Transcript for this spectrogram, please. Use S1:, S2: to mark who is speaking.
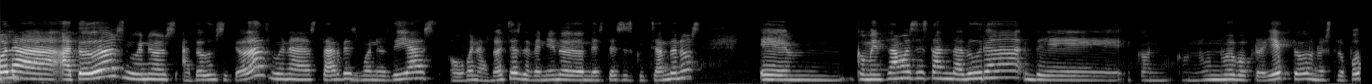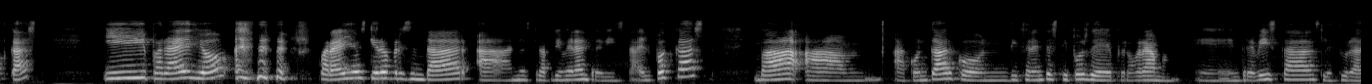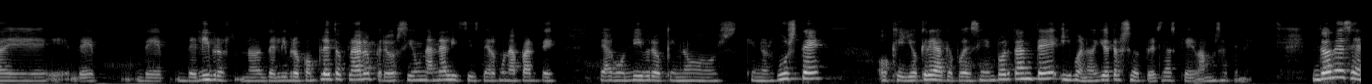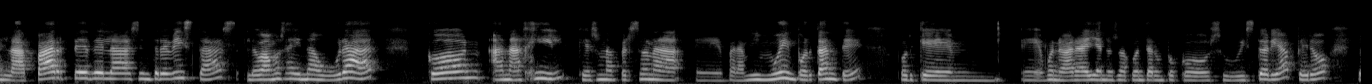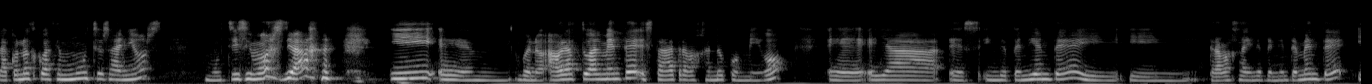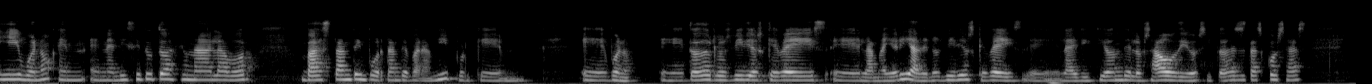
S1: Hola a todos, buenos a todos y todas, buenas tardes, buenos días o buenas noches, dependiendo de dónde estés escuchándonos. Em, comenzamos esta andadura con, un nuevo proyecto, nuestro podcast, y para ello, para ello os quiero presentar a nuestra primera entrevista. El podcast va a, contar con diferentes tipos de programa, eh, entrevistas, lectura de de, libros, no del libro completo, claro, pero sí un análisis de alguna parte de algún libro que nos, que nos guste o que yo crea que puede ser importante y bueno, y otras sorpresas que vamos a tener. Entonces, en la parte de las entrevistas lo vamos a inaugurar con Ana Gil, que es una persona eh, para mí muy importante, porque, mm, eh, bueno, ahora ella nos va a contar un poco su historia, pero la conozco hace muchos años, muchísimos ya, y em, bueno, ahora actualmente está trabajando conmigo. Eh, ella es independiente y, trabaja independientemente y bueno, en, el instituto hace una labor bastante importante para mí porque, eh, bueno, eh, todos los vídeos que veis, la mayoría de los vídeos que veis, la edición de los audios y todas estas cosas,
